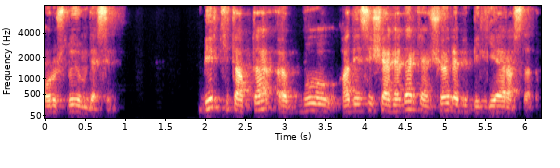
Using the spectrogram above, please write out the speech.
oruçluyum desin. Bir kitapta e, bu hadisi şerh ederken şöyle bir bilgiye rastladım.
